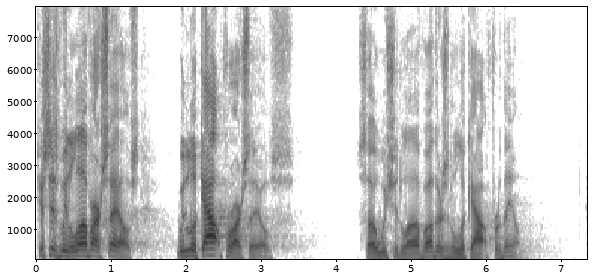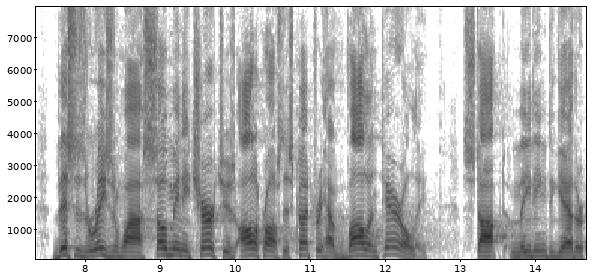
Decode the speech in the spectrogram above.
Just as we love ourselves, we look out for ourselves, so we should love others and look out for them. This is the reason why so many churches all across this country have voluntarily stopped meeting together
